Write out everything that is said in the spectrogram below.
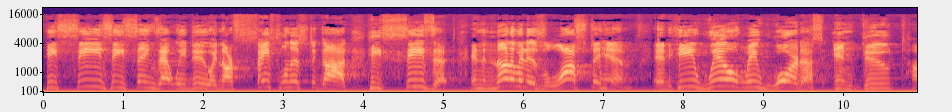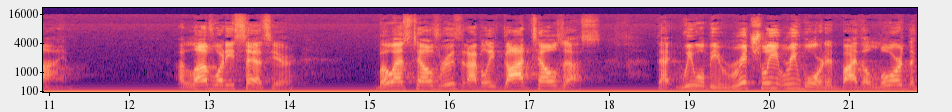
He sees these things that we do in our faithfulness to God. He sees it, and none of it is lost to Him, and He will reward us in due time. I love what He says here. Boaz tells Ruth, and I believe God tells us that we will be richly rewarded by the Lord, the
